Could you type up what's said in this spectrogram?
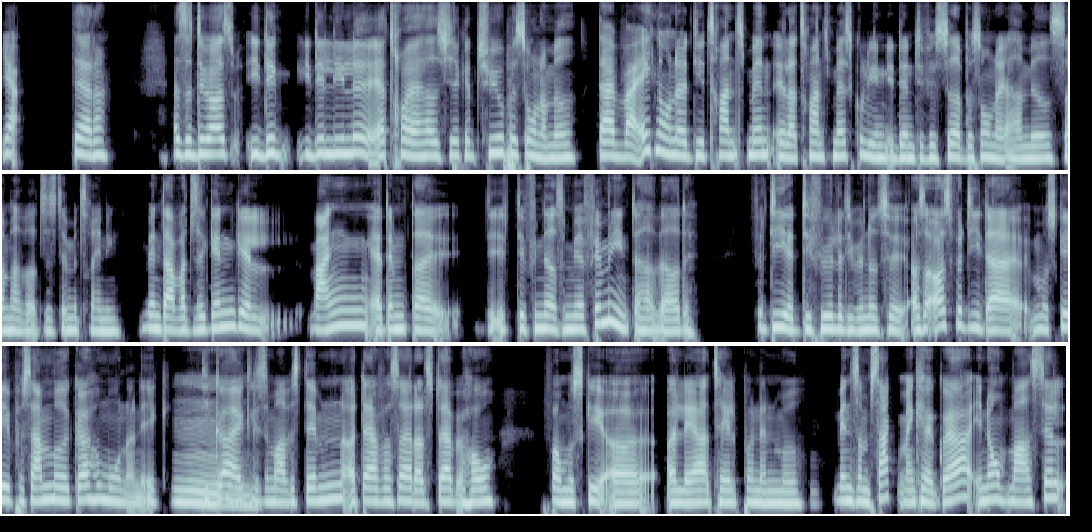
Ja, det er der. Altså det var også i det, i det lille, jeg tror, jeg havde cirka 20 personer med. Der var ikke nogen af de transmænd eller transmaskuline identificerede personer, jeg havde med, som havde været til stemmetræning. Men der var til gengæld mange af dem, der definerede sig mere feminin, der havde været det. Fordi at de følte, at de var nødt til... Altså også fordi, der måske på samme måde gør hormonerne ikke. Mm. De gør ikke lige så meget ved stemmen, og derfor så er der et større behov for måske at, at lære at tale på en anden måde. Men som sagt, man kan gøre enormt meget selv.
